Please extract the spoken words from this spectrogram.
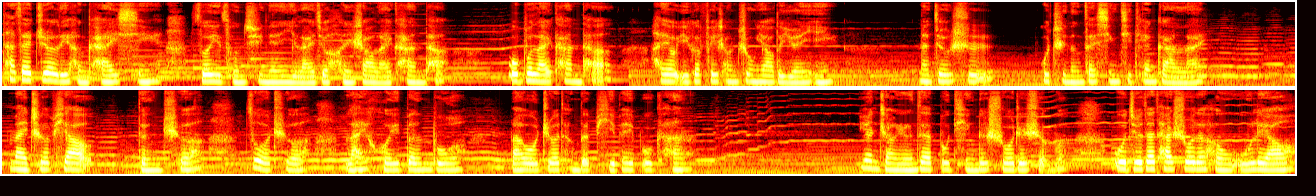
他在这里很开心，所以从去年以来就很少来看他。我不来看他，还有一个非常重要的原因，那就是我只能在星期天赶来，买车票、等车、坐车来回奔波，把我折腾得疲惫不堪。院长仍在不停地说着什么，我觉得他说的很无聊，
